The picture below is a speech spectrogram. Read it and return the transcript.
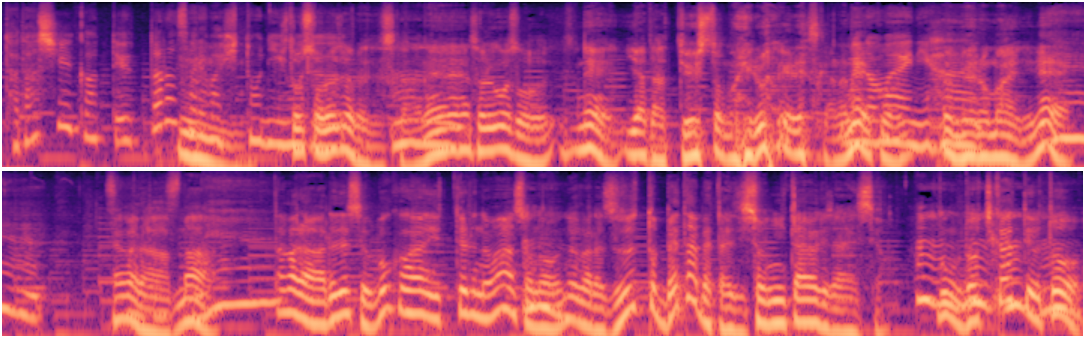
正しいかって言ったらそれは人による、人それぞれですからね、うん。それこそね嫌だっていう人もいるわけですからね目の前にはい。目の前にね。だから、そうですまあねだからあれですよ。僕が言ってるのはその、うん。だからずっとベタベタ一緒にいたいわけじゃないですよ、うんうんうんうん僕どっちかっていうと、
